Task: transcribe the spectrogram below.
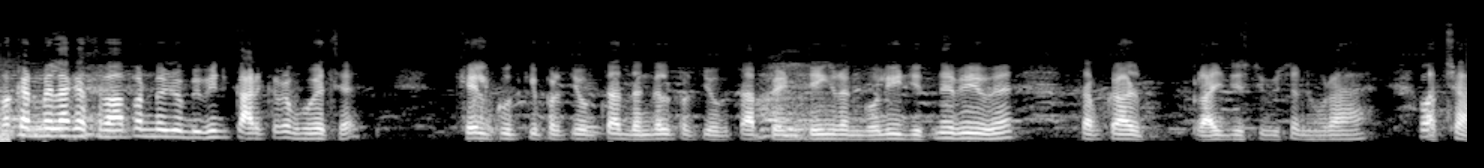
मकर मेला के समापन में जो विभिन्न कार्यक्रम हुए थे खेल कूद की प्रतियोगिता, दंगल प्रतियोगिता, पेंटिंग, रंगोली, जितने भी हुए सबका प्राइज डिस्ट्रीब्यूशन हो रहा है। अच्छा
